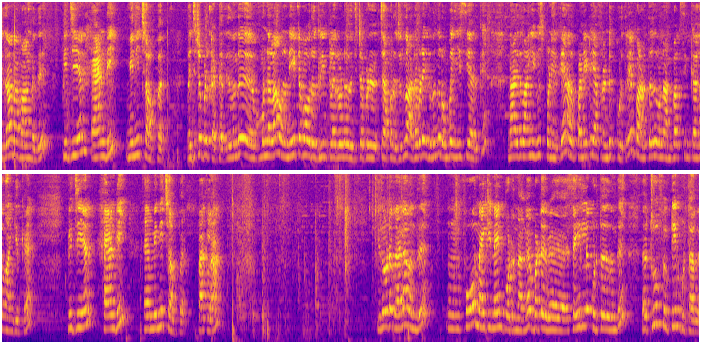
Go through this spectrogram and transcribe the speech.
இதான் நான் வாங்கினது. Pigeon handy mini chopper vegetable cutter இது வந்து முன்னெல்லாம் ஒரு நீட்டமாக ஒரு க்ரீன் கலர் உள்ள வெஜிடபிள் சாப்பர் வச்சுருந்தோம். அதை விட இது வந்து ரொம்ப ஈஸியாக இருக்குது நான் இது வாங்கி யூஸ் பண்ணியிருக்கேன். அதை பண்ணிவிட்டு என் ஃப்ரெண்டுக்கு கொடுத்துறேன். இப்போ அடுத்தது ஒன்று அன்பாக்சிங்க்காக வாங்கியிருக்கேன். பிஜியன் ஹேண்டி மினி சாப்பர் பார்க்கலாம். இதோட விலை வந்து ஃபோர் நைன்ட்டி நைன் போட்டிருந்தாங்க. பட் செயலில் கொடுத்தது வந்து டூ ஃபிஃப்டின்னு கொடுத்தாங்க.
